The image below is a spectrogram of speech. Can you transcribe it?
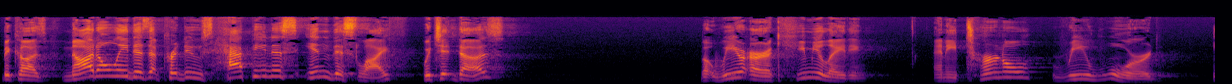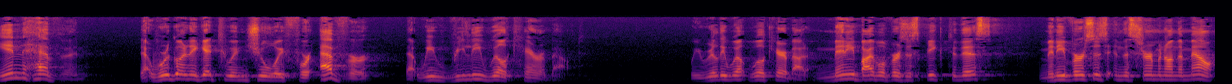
because not only does it produce happiness in this life, which it does, but we are accumulating an eternal reward in heaven that we're going to get to enjoy forever that we really will care about. We really will, will care about it. Many Bible verses speak to this. Many verses in the Sermon on the Mount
